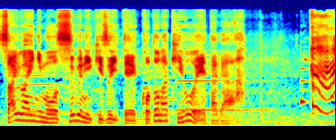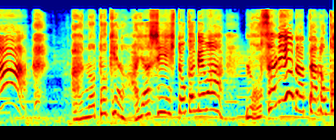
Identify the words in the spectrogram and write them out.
幸いにもすぐに気づいて事なきを得たがあの時の怪しい人影はロサリアだったのか。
